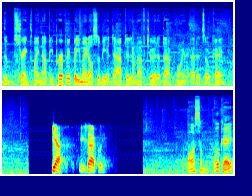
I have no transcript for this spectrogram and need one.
the strength might not be perfect, but you might also be adapted enough to it at that point that it's okay. Yeah, exactly. Awesome. Okay.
